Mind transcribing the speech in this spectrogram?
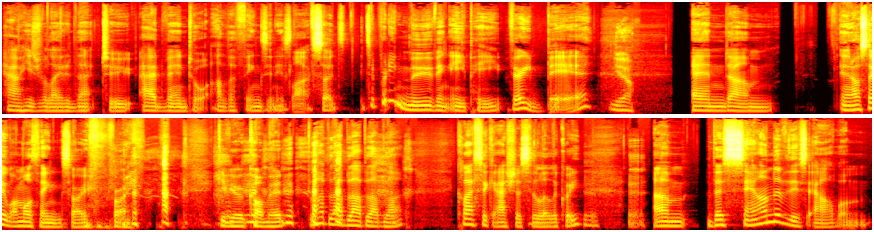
how he's related that to Advent or other things in his life. So it's it's a pretty moving EP, very bare. Yeah. And um, and I'll say one more thing. Sorry, before I give you a comment. Blah blah blah blah blah. Classic Asher soliloquy. Um, the sound of this album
